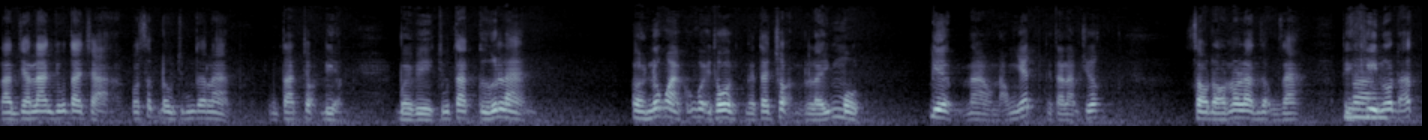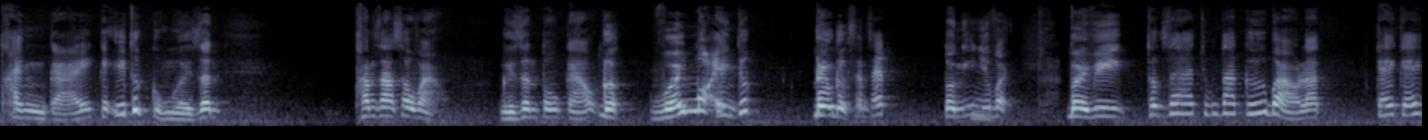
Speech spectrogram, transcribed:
Làm tràn lan chúng ta chả có sức đâu chúng ta làm. Chúng ta chọn điểm. Bởi vì chúng ta cứ làm ở nước ngoài cũng vậy thôi. Người ta chọn lấy một điểm nào nóng nhất người ta làm trước. Sau đó nó lan rộng ra. Thì Vâng. khi nó đã thành cái cái ý thức của người dân tham gia sâu vào người dân tố cáo được với mọi hình thức đều được xem xét. Tôi nghĩ như vậy. Bởi vì thực ra chúng ta cứ bảo là cái cái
